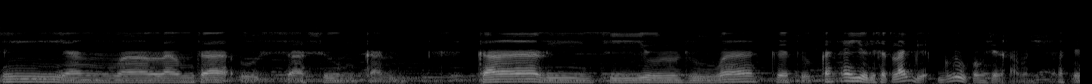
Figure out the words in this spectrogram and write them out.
Siang malam tak usah sungkan. Kali ciul dua ketukan. Eh yuk satu lagi. Gue lupa masih rekaman oke.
